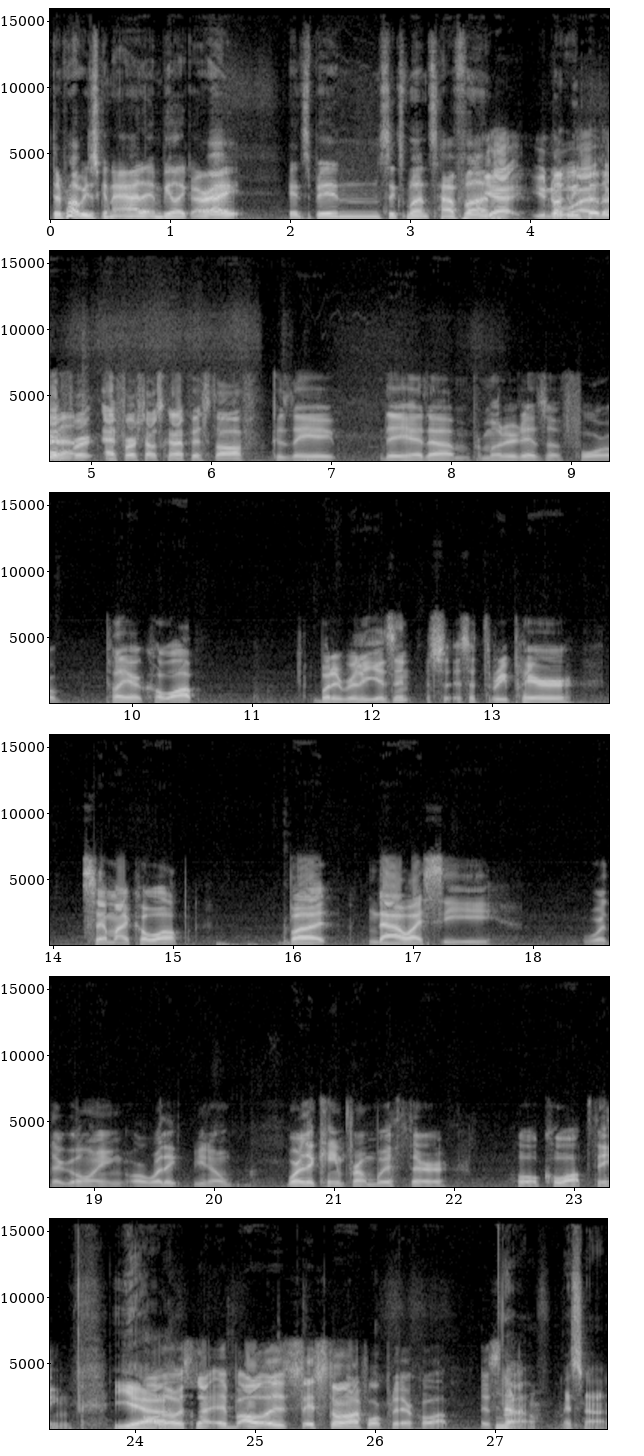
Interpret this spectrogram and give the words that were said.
they're probably just gonna add it and be like, all right, it's been six months, have fun. Yeah, you know, each at, other at, up. fir- at first I was kind of pissed off because they they had um, promoted it as a four-player co-op, but it really isn't. It's it's a three-player semi-co-op. But now I see where they're going or where they you know where they came from with their co-op thing. Yeah, Although it's not, it, oh, it's it's still not a four-player co-op. It's no, not. it's not.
